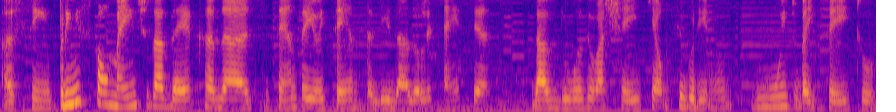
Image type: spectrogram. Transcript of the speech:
Assim, principalmente da década de 70 e 80 ali da adolescência das duas, eu achei que é um figurino muito bem feito,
